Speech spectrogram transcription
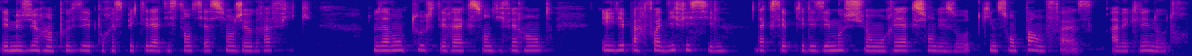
des mesures imposées pour respecter la distanciation géographique, nous avons tous des réactions différentes et il est parfois difficile d'accepter les émotions ou réactions des autres qui ne sont pas en phase avec les nôtres.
